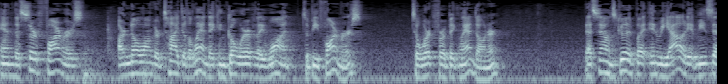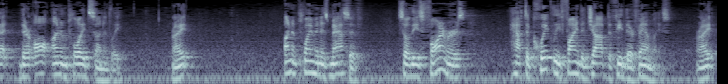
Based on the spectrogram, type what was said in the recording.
and the serf farmers are no longer tied to the land, they can go wherever they want to be farmers, to work for a big landowner. That sounds good, but in reality, it means that they're all unemployed suddenly, right? Unemployment is massive. So these farmers have to quickly find a job to feed their families, right?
